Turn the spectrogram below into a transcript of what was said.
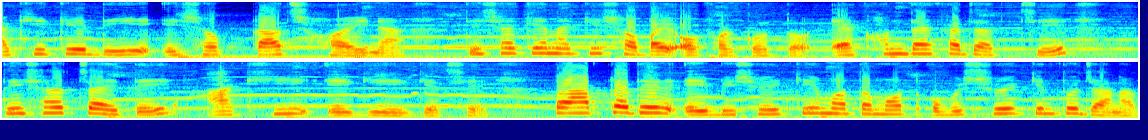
আখিকে দিয়ে এসব কাজ হয় না। তিশাকে নাকি সবাই অফার করতো। এখন দেখা যাচ্ছে তিশার চাইতে আখি এগিয়ে গেছে। তো আপনাদের এই বিষয়ে কি মতামত অবশ্যই কিন্তু জানাবেন।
